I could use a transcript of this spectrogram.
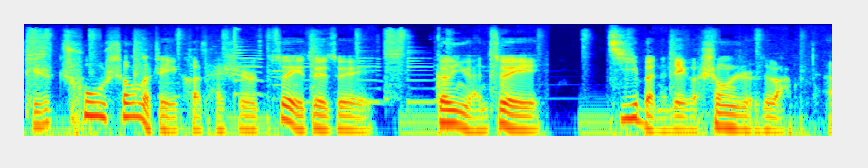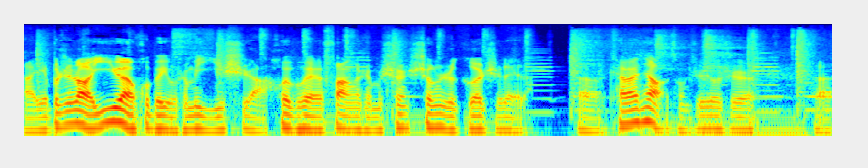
其实出生的这一刻才是最最最根源、最基本的这个生日，对吧？啊，也不知道医院会不会有什么仪式啊，会不会放个什么生生日歌之类的。呃，开玩笑，总之就是，呃，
